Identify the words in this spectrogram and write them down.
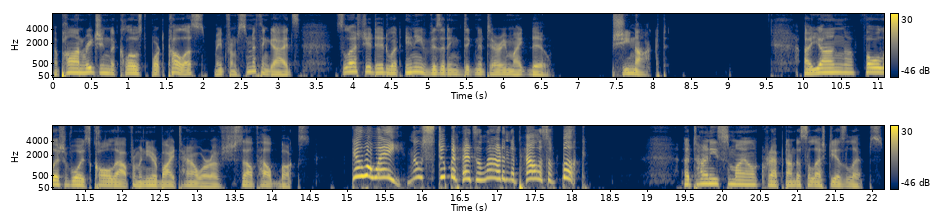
Upon reaching the closed portcullis, made from smithing guides, Celestia did what any visiting dignitary might do. She knocked. A young, foolish voice called out from a nearby tower of self help books. Go away! No stupid heads allowed in the Palace of Book! A tiny smile crept onto Celestia's lips.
